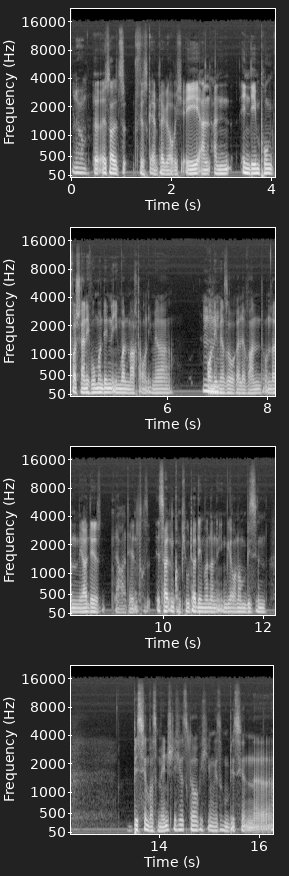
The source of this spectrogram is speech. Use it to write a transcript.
Mhm. Ja. Äh, ist halt fürs Gameplay, glaube ich, eh an, an in dem Punkt wahrscheinlich, wo man den irgendwann macht, auch nicht mehr, auch Mhm. nicht mehr so relevant. Und dann, ja, der, ja, der ist halt ein Computer, den man dann irgendwie auch noch ein bisschen, bisschen was Menschliches, glaube ich, irgendwie so ein bisschen, äh,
